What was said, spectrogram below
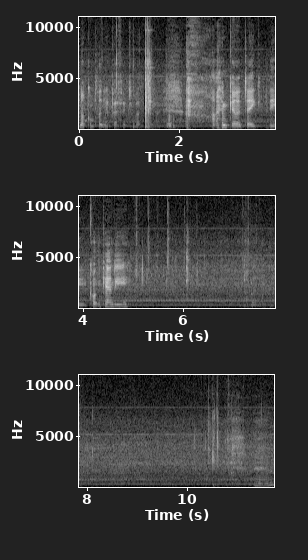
Not completely perfect, but anyway. I'm going to take the cotton candy and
